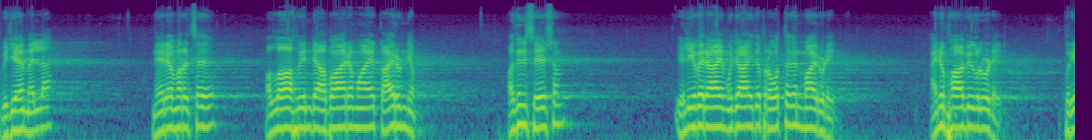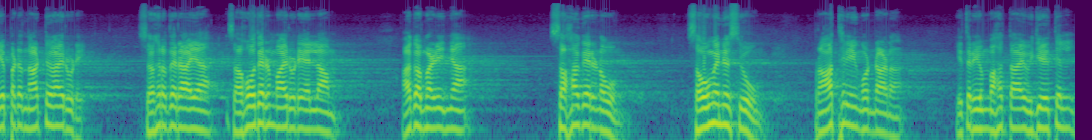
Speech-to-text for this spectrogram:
വിജയമല്ല. നേരെ മറിച്ച് അള്ളാഹുവിന്റെ അപാരമായ കാരുണ്യം. അതിനുശേഷം എളിയവരായ മുജാഹിദ് പ്രവർത്തകന്മാരുടെ അനുഭാവികളുടെ പ്രിയപ്പെട്ട നാട്ടുകാരുടെ സഹൃദരായ സഹോദരന്മാരുടെ എല്ലാം അകമഴിഞ്ഞ സഹകരണവും സൗമനസ്യവും പ്രാർത്ഥനയും കൊണ്ടാണ് ഇത്രയും മഹത്തായ വിജയത്തിൽ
